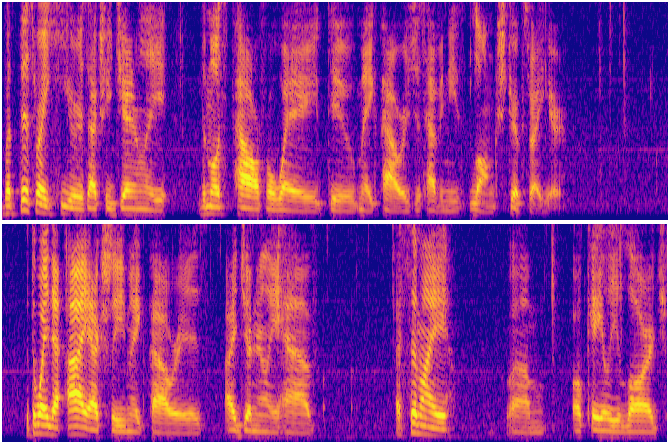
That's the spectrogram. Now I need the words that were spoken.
but this right here is actually generally the most powerful way to make power is just having these long strips right here. But the way that I actually make power is I generally have a semi um, large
